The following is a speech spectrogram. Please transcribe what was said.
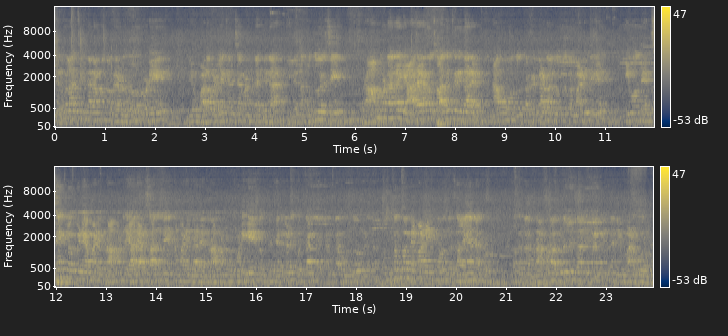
ನಿರ್ಮಲಾ ಸೀತಾರಾಮನ್ ಅವ್ರು ಹೇಳಿದ್ರು ನೋಡಿ ನೀವು ಬಹಳ ಒಳ್ಳೆ ಕೆಲಸ ಮಾಡ್ತಾ ಇದ್ದೀರಾ? ಇದನ್ನ ಮುಂದುವರಿಸಿ, ಬ್ರಾಹ್ಮಣರ ಯಾರ್ಯಾರು ಸಾಧಕರಿದ್ದಾರೆ, ನಾವು ಒಂದು ತಮಿಳುನಾಡಲ್ಲಿ ಒಂದನ್ನು ಮಾಡಿದ್ದೀವಿ. ಈ ಒಂದು ಎನ್ಸೈಕ್ಲೋಪೀಡಿಯಾ ಮಾಡಿ ಬ್ರಾಹ್ಮಣರು ಯಾರ್ಯಾರು ಸಾಧನೆಯನ್ನ ಮಾಡಿದ್ದಾರೆ, ಬ್ರಾಹ್ಮಣರ ಕೊಡುಗೆ ಏನು ಜನಗಳಿಗೆ ಗೊತ್ತಾಗ್ತಕ್ಕಂಥ ಒಂದು ಪುಸ್ತಕವನ್ನೇ ಮಾಡಿ ಅಂತ ಒಂದು ಸಲಹೆಯನ್ನ ಕೊಡು. ಅದನ್ನ ಬ್ರಾಹ್ಮಣ ಅಭಿವೃದ್ಧಿ ಪ್ರಾಧಿಕಾರದಿಂದ ನೀವು ಮಾಡಬಹುದು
